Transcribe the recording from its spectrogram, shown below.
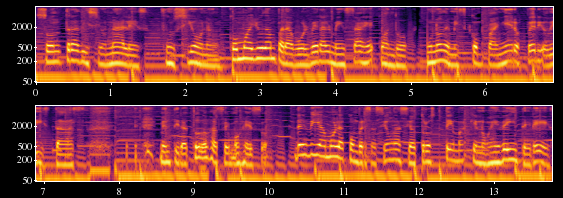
Son tradicionales, funcionan, cómo ayudan para volver al mensaje cuando uno de mis compañeros periodistas, mentira, todos hacemos eso, desviamos la conversación hacia otros temas que nos es de interés.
